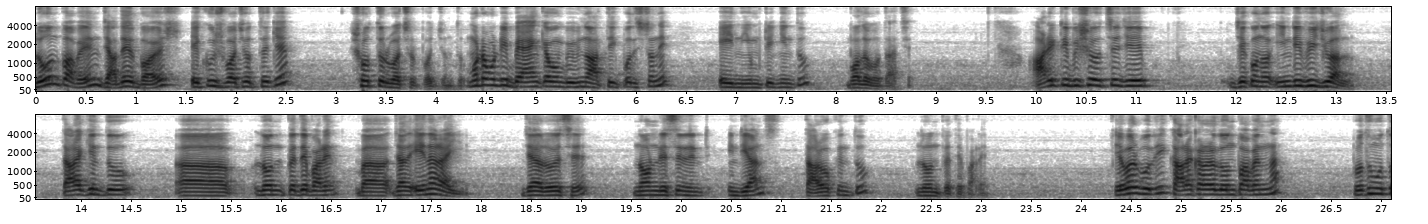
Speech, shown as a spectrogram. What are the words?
লোন পাবেন যাদের বয়স একুশ বছর থেকে সত্তর বছর পর্যন্ত। মোটামুটি ব্যাংক এবং বিভিন্ন আর্থিক প্রতিষ্ঠানে এই নিয়মটি কিন্তু বলবৎ আছে। আরেকটি বিষয় হচ্ছে যে যে কোনো ইন্ডিভিজুয়াল তারা কিন্তু লোন পেতে পারেন বা যারা এনআরআই যারা রয়েছে নন রেসিডেন্ট ইন্ডিয়ানস তারাও কিন্তু লোন পেতে পারেন। এবার বলি কারা কারা লোন পাবেন না? প্রথমত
